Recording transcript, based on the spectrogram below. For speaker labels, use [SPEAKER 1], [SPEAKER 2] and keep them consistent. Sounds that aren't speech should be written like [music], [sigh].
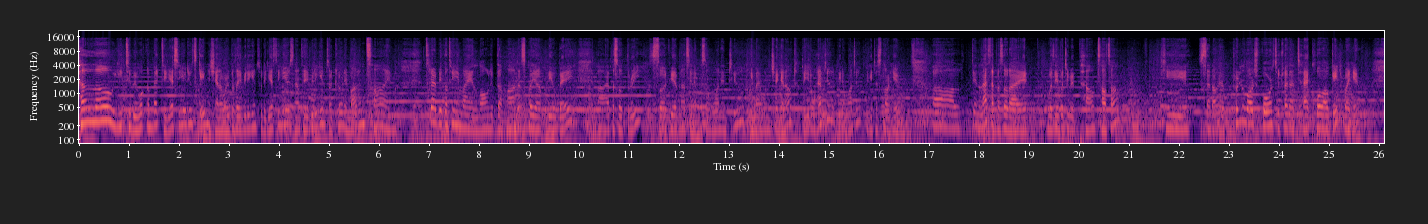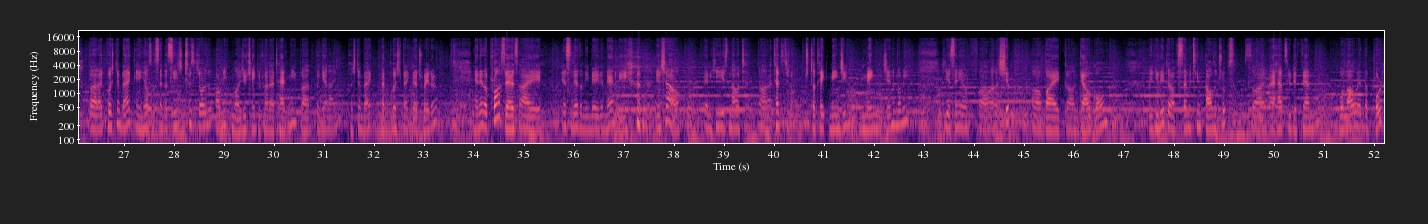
[SPEAKER 1] Hello YouTube and welcome back to Yesteryear Dudes Gaming Channel where I play video games for the yesteryears and I play video games on current and modern time. Today I'll be continuing my Long Live the Han Let's Play of Liu Bei, uh, episode 3. So if you have not seen episode 1 and 2, you might want to check it out, but you don't have to if you don't want to, you can just start here. Uh, in the last episode I was able to repel Cao Cao. He sent out a pretty large force to try to attack Hulao Gate right here but I pushed him back and he also sent a siege, two siege army from uh, Yucheng to try to attack me, but again I pushed him back, I pushed back that traitor. And in the process I incidentally made an enemy [laughs] Yuan Shao, and he is now uh, attempting to, to take Mingjin, Mingjin from me. He is sending a, uh, a ship uh, by uh, Gao Gong, a unit of 17,000 troops, so I, I have to defend Wolao at the port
